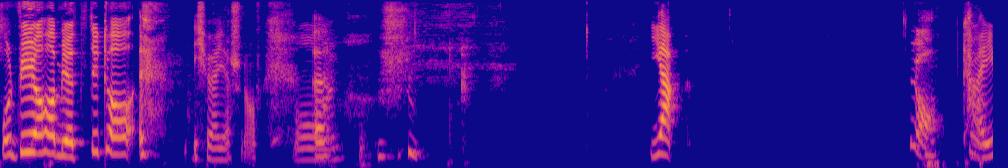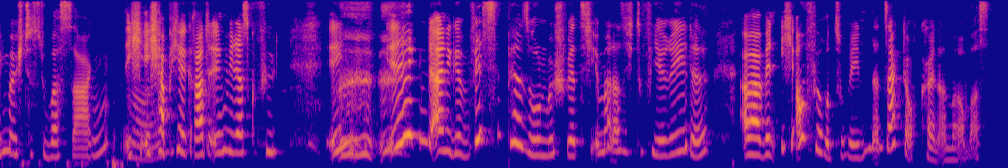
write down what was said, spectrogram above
Und wir haben jetzt die Tor. Ich höre ja schon auf. Moin. Ja, Ja. Kai, möchtest du was sagen? Ich, ich habe hier gerade irgendwie das Gefühl, irg irgendeine gewisse Person beschwert sich immer, dass ich zu viel rede. Aber wenn ich aufhöre zu reden, dann sagt auch kein anderer was.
